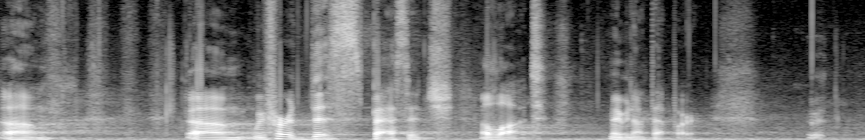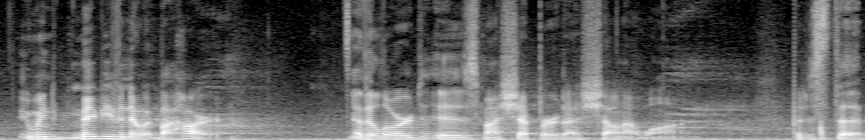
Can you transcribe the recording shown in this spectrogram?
Um, um, we've heard this passage a lot. Maybe not that part. We maybe even know it by heart. The Lord is my shepherd, I shall not want. But it's the,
